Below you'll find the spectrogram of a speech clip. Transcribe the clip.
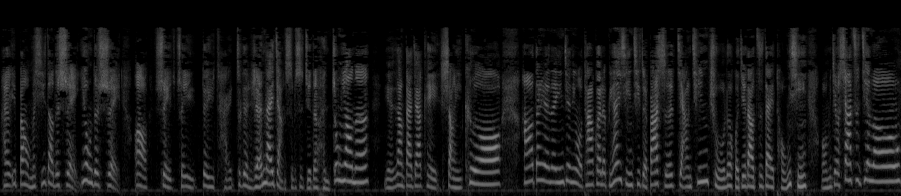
还有一般我们洗澡的水、用的水哦，水，所以对于台这个人来讲，是不是觉得很重要呢？也让大家可以上一课哦。好，当然呢，迎接你我他，快乐平安行，七嘴八舌讲清楚，乐活街道自在同行，我们就下次见喽，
